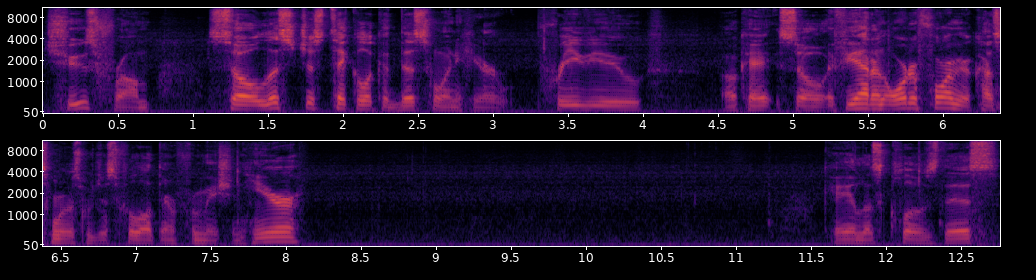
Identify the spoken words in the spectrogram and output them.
choose from. So let's just take a look at this one here. Preview. Okay, so if you had an order form, your customers would just fill out their information here. Okay, let's close this.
